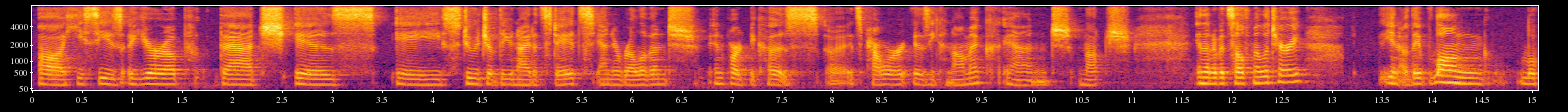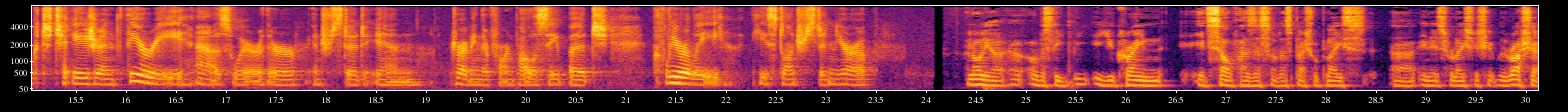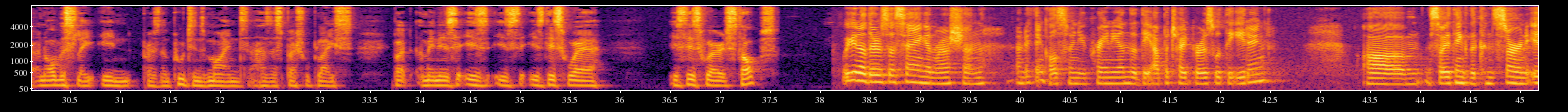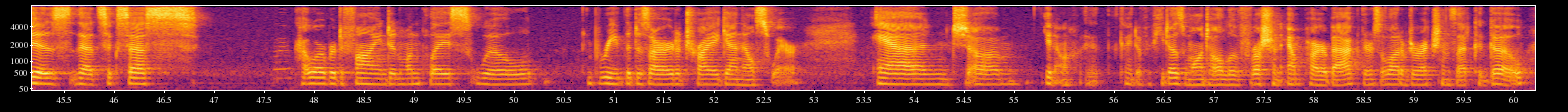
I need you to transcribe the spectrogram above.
Uh, he sees a Europe that is a stooge of the United States and irrelevant, in part because uh, its power is economic and not in and of itself military. You know, they've long looked to Asia in theory as where they're interested in driving their foreign policy, but clearly he's still interested in Europe. And Olya, obviously, Ukraine itself has a sort of special place uh, in its relationship with Russia, and obviously, in President Putin's mind, has a special place. But I mean, is is is is this where is this where it stops? Well, you know, there's a saying in Russian, and I think also in Ukrainian, that the appetite grows with the eating. Um, so I think the concern is that success, however defined in one place, will breed the desire to try again elsewhere. And, um, you know, kind of if he does want all of Russian empire back, there's a lot of directions that could go.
